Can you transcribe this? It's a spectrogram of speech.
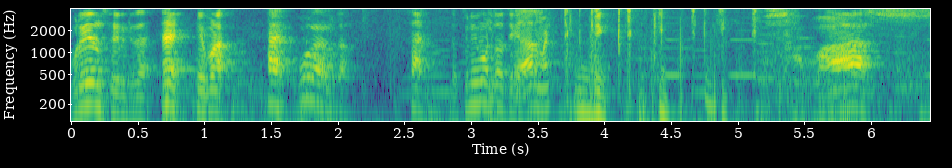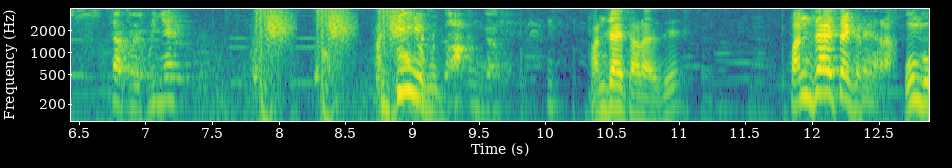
ஒரே நிமிஷம் இருக்கு சார். நீ போடா. சார் இந்த துணி மட்டும் வச்சுக்கலாம் சார் கொஞ்சம் குடிங்க. பஞ்சாயத்தாடா இது பஞ்சாயத்தே கிடையாதா உங்க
